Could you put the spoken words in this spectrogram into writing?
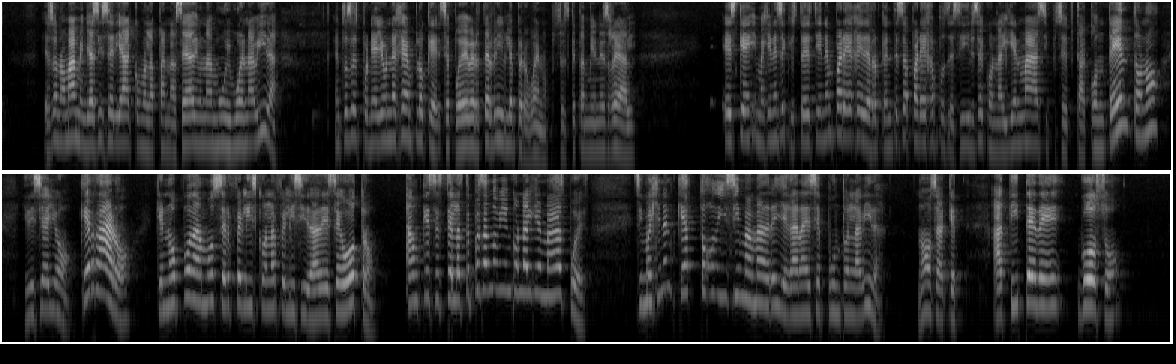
eso no mamen, ya sí sería como la panacea de una muy buena vida. Entonces ponía yo un ejemplo que se puede ver terrible, pero bueno, pues es que también es real. Es que imagínense que ustedes tienen pareja y de repente esa pareja pues decide irse con alguien más y pues está contento, ¿no? Y decía yo, qué raro que no podamos ser feliz con la felicidad de ese otro, aunque se esté, la esté pasando bien con alguien más, pues. ¿Se imaginan que a todísima madre llegar a ese punto en la vida? ¿No? O sea, que a ti te dé gozo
